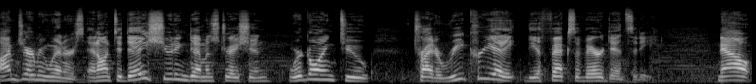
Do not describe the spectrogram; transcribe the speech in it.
I'm Jeremy Winters, and on today's shooting demonstration, we're going to try to recreate the effects of air density. Now,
